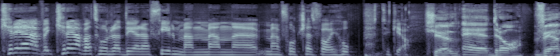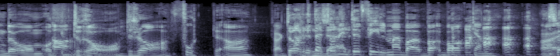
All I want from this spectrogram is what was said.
kräv, kräv att hon raderar filmen, men, eh, men fortsätt vara ihop, tycker jag. Kjell, Eh, dra. vänd om och Ja. dra. Dra, fort. Ja. Tack. Akta är så där. inte filmar bara ba- baken. så,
